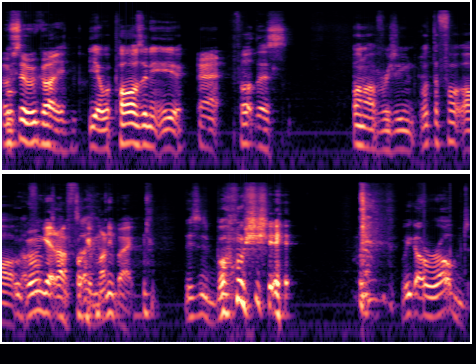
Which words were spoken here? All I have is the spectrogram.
We're oh. still recording. Yeah, we're pausing it here. Right, fuck this. Oh no, I've resumed. What the fuck? Oh, We're going to get our fucking money back. This is bullshit. we got robbed.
